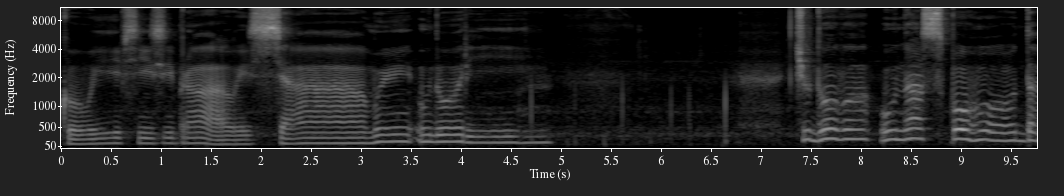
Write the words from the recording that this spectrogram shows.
Коли всі зібралися ми у дворі. Чудова у нас погода,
